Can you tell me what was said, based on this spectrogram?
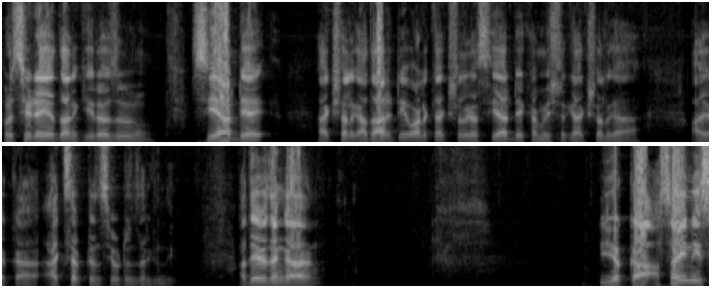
ప్రొసీడ్ అయ్యేదానికి ఈరోజు సిఆర్డీ యాక్చువల్గా అథారిటీ వాళ్ళకి యాక్చువల్గా సిఆర్డీ కమిషన్కి యాక్చువల్గా ఆ యొక్క యాక్సెప్టెన్స్ ఇవ్వడం జరిగింది. అదేవిధంగా ఈ యొక్క అసైనీస్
